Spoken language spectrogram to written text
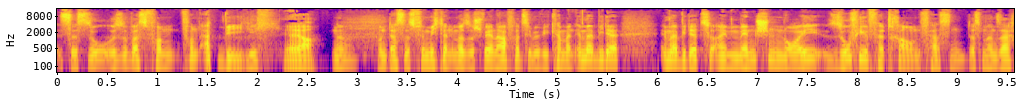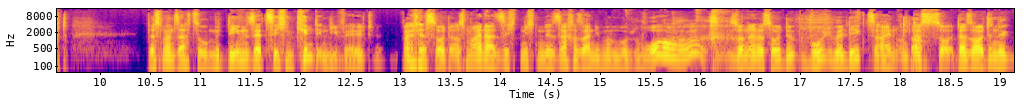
ist das so, sowas von, von abwegig, Ja, ja. ne? Und das ist für mich dann immer so schwer nachvollziehbar. Wie kann man immer wieder, immer wieder zu einem Menschen neu so viel Vertrauen fassen, dass man sagt, dass man sagt, so mit dem setze ich ein Kind in die Welt, weil das sollte aus meiner Sicht nicht eine Sache sein, die man muss, wow, sondern das sollte wohl überlegt sein und Klar. das so, da sollte eine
